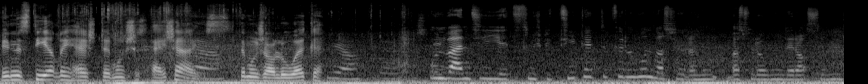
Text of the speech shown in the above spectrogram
Wenn du ein Tierchen hast, dann musst du hast du eins. Dann musst du auch schauen. ja. Und wenn Sie jetzt zum Beispiel Zeit hätten für einen Hund, was für eine, Hund, was für eine Hunderasse würden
